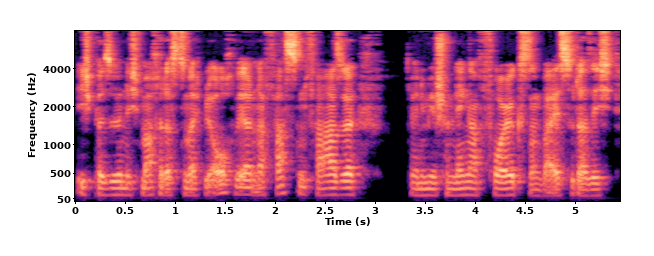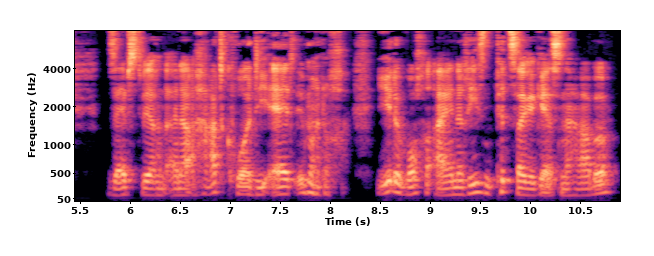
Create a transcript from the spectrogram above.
Ich persönlich mache das zum Beispiel auch während einer Fastenphase. Wenn du mir schon länger folgst, dann weißt du, dass ich selbst während einer Hardcore-Diät immer noch jede Woche eine riesen Pizza gegessen habe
